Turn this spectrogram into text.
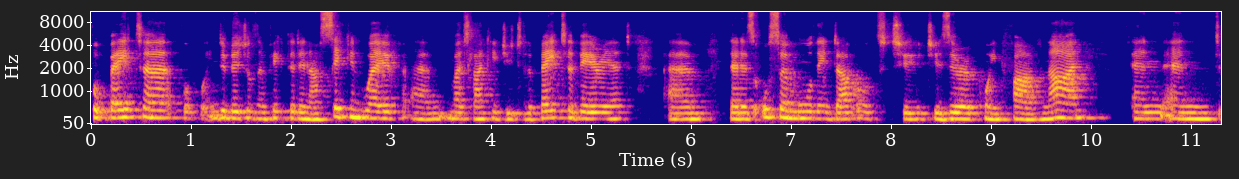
For beta, for, for individuals infected in our second wave, um, most likely due to the beta variant, um, that has also more than doubled to, to 0.59 and, and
